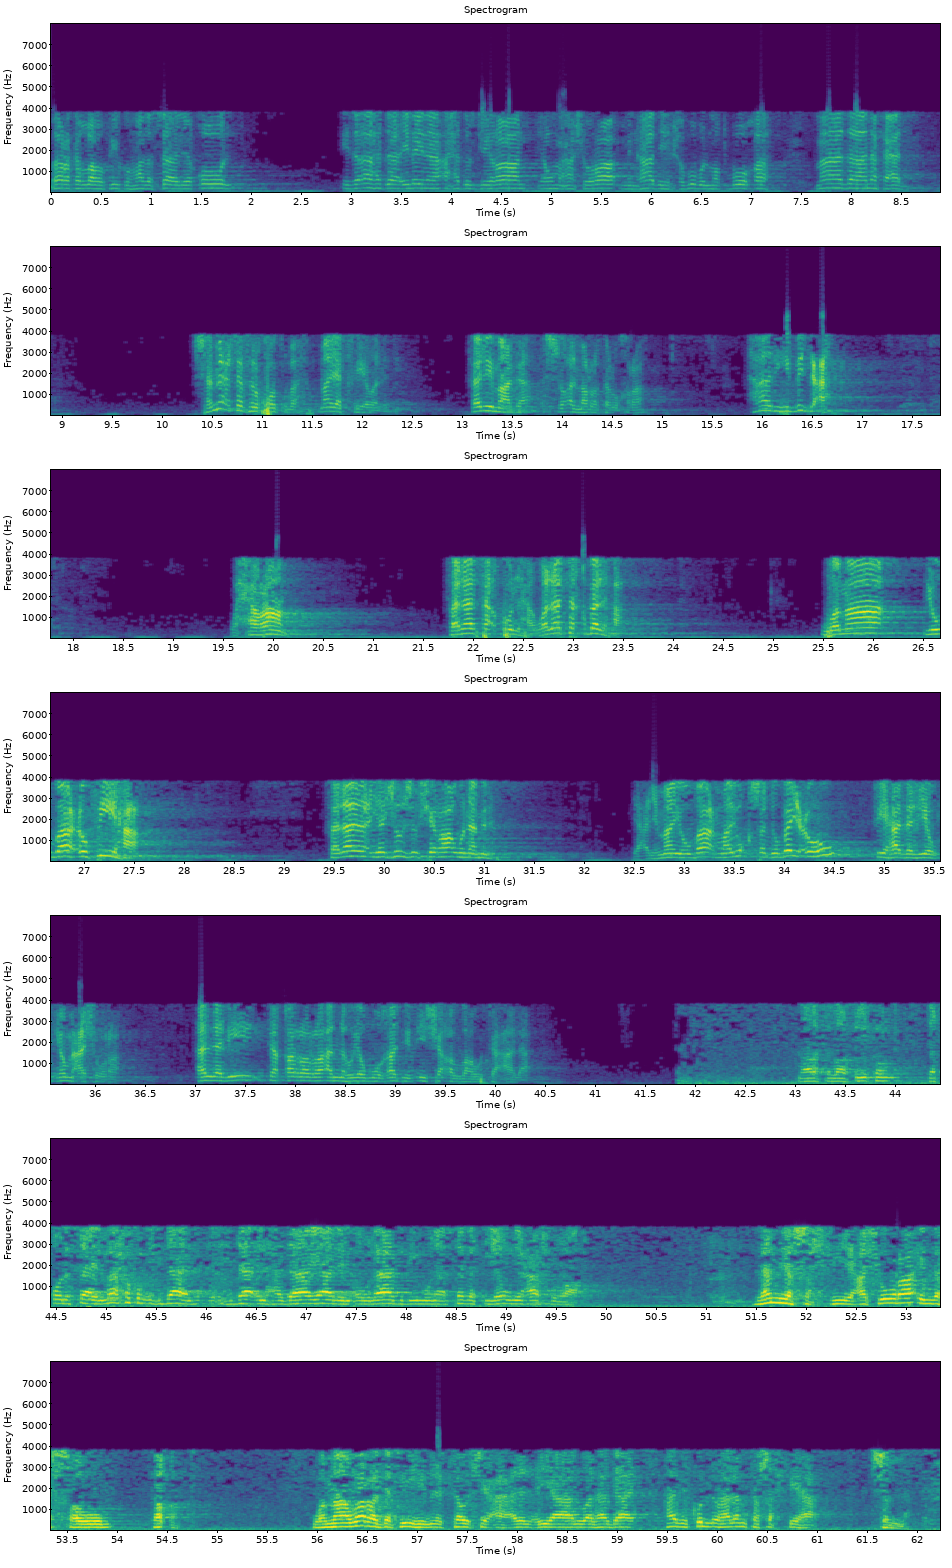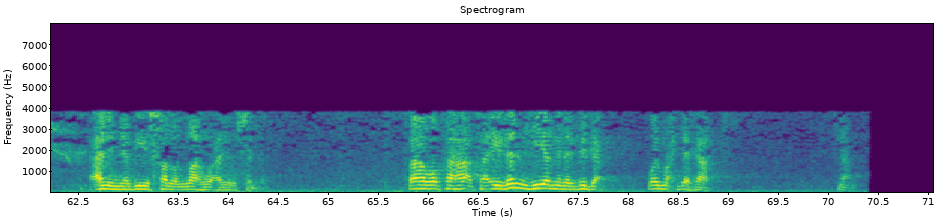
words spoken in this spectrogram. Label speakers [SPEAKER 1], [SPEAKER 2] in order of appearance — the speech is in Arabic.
[SPEAKER 1] بارك الله فيكم. هذا السائل يقول إذا أهدى إلينا أحد الجيران يوم عاشوراء من هذه الحبوب المطبوخة ماذا نفعل؟
[SPEAKER 2] سمعت في الخطبة ما يكفي يا ولدي. فلماذا؟ السؤال مرة أخرى. هذه بدعة وحرام فلا تأكلها ولا تقبلها وما يباع فيها فلا يجوز شراؤنا منه. يعني ما يباع ما يقصد بيعه في هذا اليوم يوم عاشوراء الذي تقرر أنه يوم غد إن شاء الله تعالى.
[SPEAKER 3] بارك الله فيكم. يقول السائل ما حكم إهداء, إهداء الهدايا للأولاد بمناسبة يوم عاشوراء؟
[SPEAKER 4] لم يصح في عاشوراء إلا الصوم فقط. وما ورد فيه من التوسعة على العيال والهدايا هذه كلها لم تصح فيها سنة عن النبي صلى الله عليه وسلم. فإذا هي من البدع والمحدثات. نعم.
